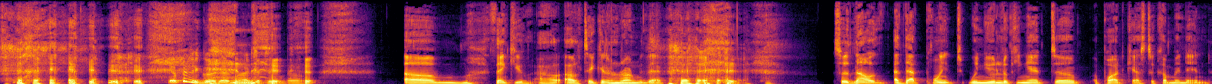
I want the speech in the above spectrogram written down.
You're pretty good at marketing, though. um, thank you. I'll, I'll take it and run with that. so now, at that point, when you're looking at uh, a podcaster coming in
